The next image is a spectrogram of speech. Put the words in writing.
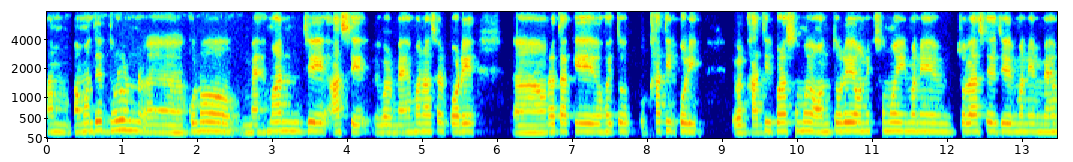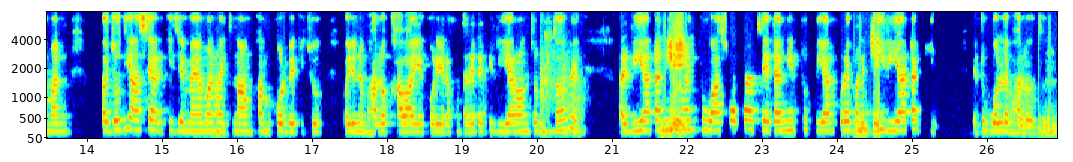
আম আমাদের ধরুন কোনো মেহমান যে আসে, এবার মেহমান আসার পরে আমরা তাকে হয়তো খাতির করি। এবার খাতির করার সময় অন্তরে অনেক সময় মানে চলে আসে যে মানে মেহমান যদি আসে আর কি যে মেহমান হয়তো নাম-ফাম করবে কিছু, ওই জন্য ভালো খাওয়া ইয়ে করি এরকম, তাহলে এটা কি রিয়ার অন্তর্ভুক্ত হবে? আর রিয়াটা নিয়ে। আমার একটু ওয়াসওয়াসা আছে, এটা নিয়ে একটু ক্লিয়ার করে মানে কি রিয়াটা কি? একটু বললে ভালো হতো। হুম।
